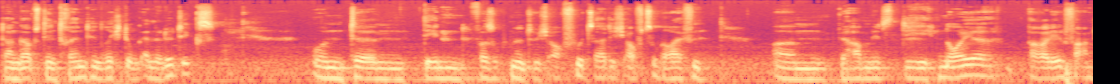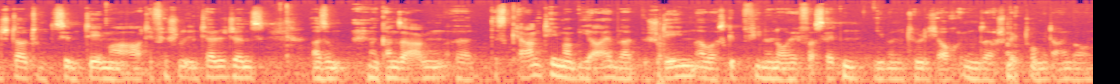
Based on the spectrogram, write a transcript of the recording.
Dann gab es den Trend in Richtung Analytics und ähm, den versucht man natürlich auch frühzeitig aufzugreifen. Ähm, wir haben jetzt die neue Parallelveranstaltung zum Thema Artificial Intelligence. Also man kann sagen, äh, das Kernthema BI bleibt bestehen, aber es gibt viele neue Facetten, die wir natürlich auch in unser Spektrum mit einbauen.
